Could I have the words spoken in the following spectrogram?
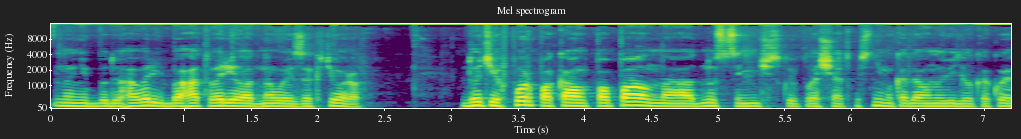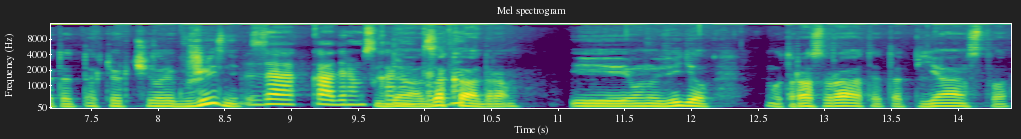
ну не буду говорить, боготворил одного из актеров. До тех пор, пока он попал на одну сценическую площадку с ним, и когда он увидел, какой это актер-человек в жизни, За кадром, скажем да, так. за да? кадром. И он увидел вот разврат, это пьянство.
